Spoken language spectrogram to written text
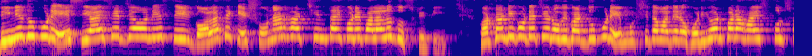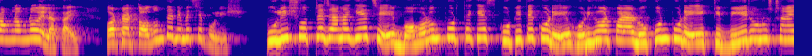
দিনে দুপুরে সিআইএসএফ জওয়ানের স্ত্রীর গলা থেকে সোনার হার ছিনতাই করে পালালো দুষ্কৃতি। ঘটনাটি ঘটেছে রবিবার দুপুরে মুর্শিদাবাদের হরিহরপাড়া হাই স্কুল সংলগ্ন এলাকায়। ঘটনার তদন্তে নেমেছে পুলিশ। পুলিশ সূত্রে জানা গিয়েছে, বহরমপুর থেকে স্কুটিতে করে হরিহরপাড়া রুকুনপুরে একটি বিয়ের অনুষ্ঠানে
